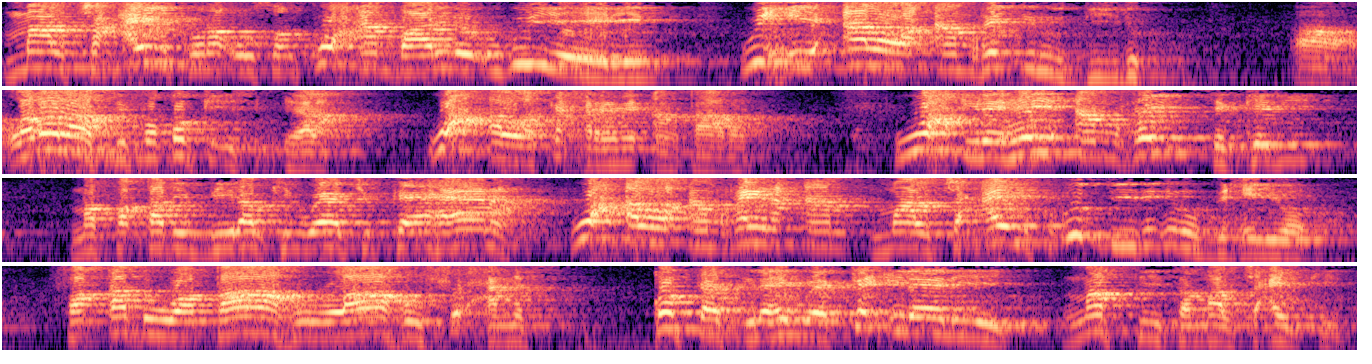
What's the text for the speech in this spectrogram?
maal jacaylkuna uusan ku xambaarinoo ugu yeedhin wixii alla amray inuu diido labadaas sifo qofkii is hela wax alla ka xarimay aan qaadan wax ilaahay amray sakadii ahaana wax alla amrayna aan maal jacaylku u diidin inuu bixiyo faqad waqaahu llaahu shuxa nafsi qofkaas ilaahay waa ka ilaaliyey naftiisa maal jacaylkeeda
